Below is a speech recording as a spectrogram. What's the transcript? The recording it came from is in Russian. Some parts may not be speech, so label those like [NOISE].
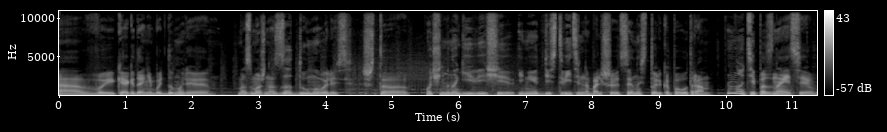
А вы когда-нибудь думали, возможно, задумывались, что очень многие вещи имеют действительно большую ценность только по утрам? Ну, типа, знаете,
